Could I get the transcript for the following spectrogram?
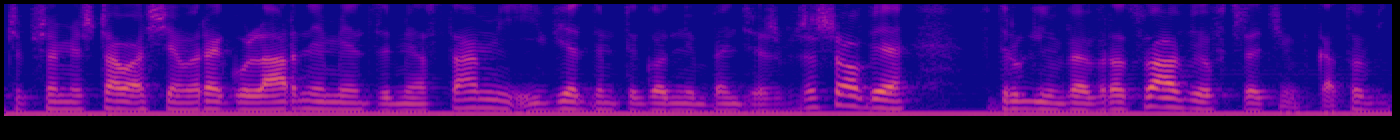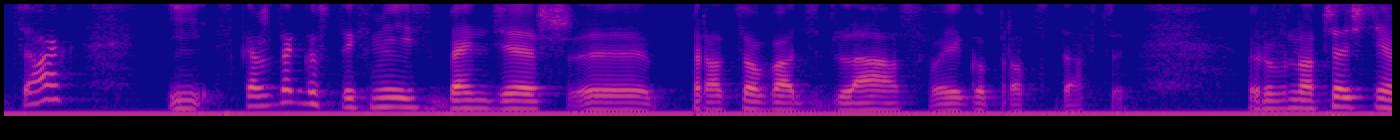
czy przemieszczała się regularnie między miastami i w jednym tygodniu będziesz w Rzeszowie, w drugim we Wrocławiu, w trzecim w Katowicach i z każdego z tych miejsc będziesz y, pracować dla swojego pracodawcy. Równocześnie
